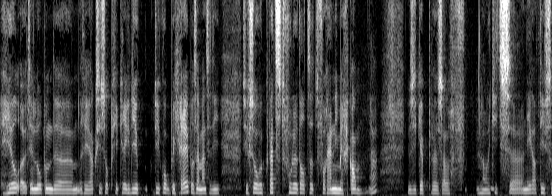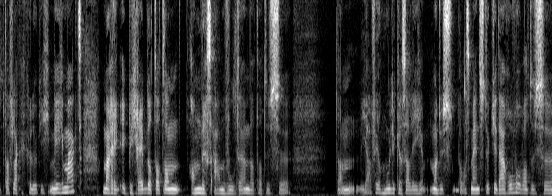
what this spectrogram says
heel uiteenlopende reacties op gekregen, die, die ik ook begrijp. Er zijn mensen die zich zo gekwetst voelen dat het voor hen niet meer kan. Dus ik heb eh, zelf nooit iets uh, negatiefs op dat vlak gelukkig meegemaakt. Maar ik, begrijp dat dat dan anders aanvoelt. En dat dat dus uh, dan ja, veel moeilijker zal liggen. Maar dus, dat was mijn stukje daarover, wat dus, uh,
